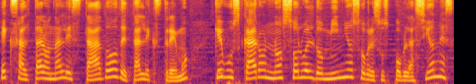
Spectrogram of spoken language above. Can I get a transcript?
exaltaron al Estado de tal extremo que buscaron no solo el dominio sobre sus poblaciones,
